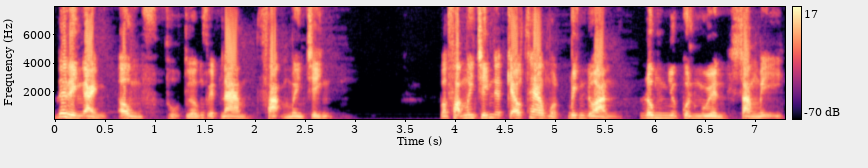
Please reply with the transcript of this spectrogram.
Đây là hình ảnh ông Thủ tướng Việt Nam Phạm Minh Chính và Phạm Minh Chính đã kéo theo một binh đoàn đông như quân Nguyên sang Mỹ.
